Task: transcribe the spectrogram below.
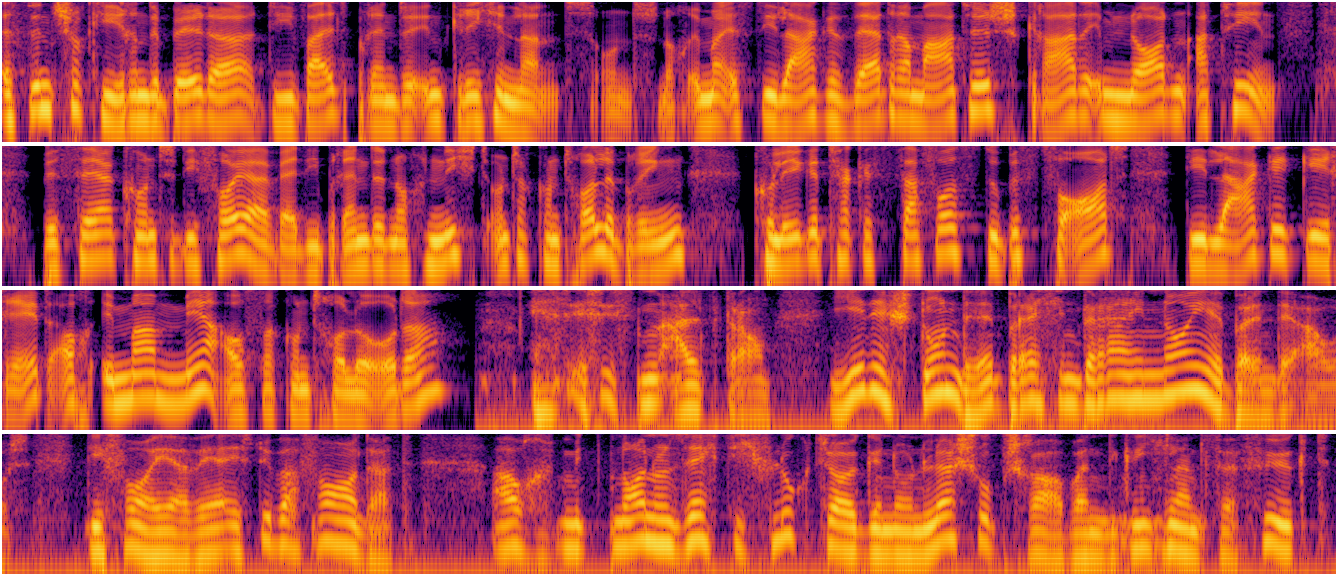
Es sind schockierende Bilder, die Waldbrände in Griechenland. Und noch immer ist die Lage sehr dramatisch, gerade im Norden Athens. Bisher konnte die Feuerwehr die Brände noch nicht unter Kontrolle bringen. Kollege Takis Zaphos, du bist vor Ort. Die Lage gerät auch immer mehr außer Kontrolle, oder? Es, es ist ein Albtraum. Jede Stunde brechen drei neue Brände aus. Die Feuerwehr ist überfordert. Auch mit 69 Flugzeugen und Löschhubschraubern, die Griechenland verfügt,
